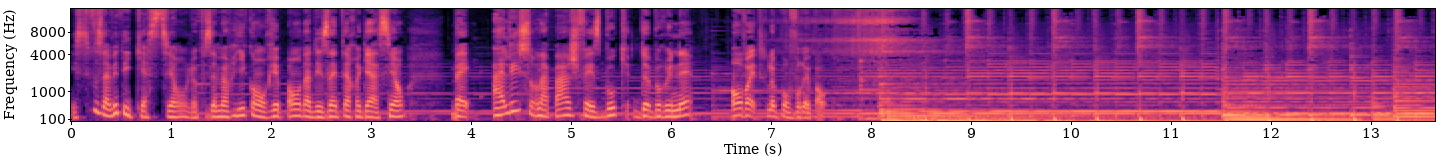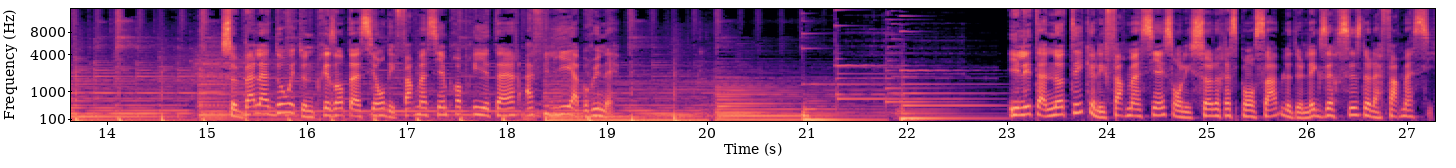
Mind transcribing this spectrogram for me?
Et si vous avez des questions, là, vous aimeriez qu'on réponde à des interrogations, ben, allez sur la page Facebook de Brunet. On va être là pour vous répondre. Ce balado est une présentation des pharmaciens propriétaires affiliés à Brunet. Il est à noter que les pharmaciens sont les seuls responsables de l'exercice de la pharmacie.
